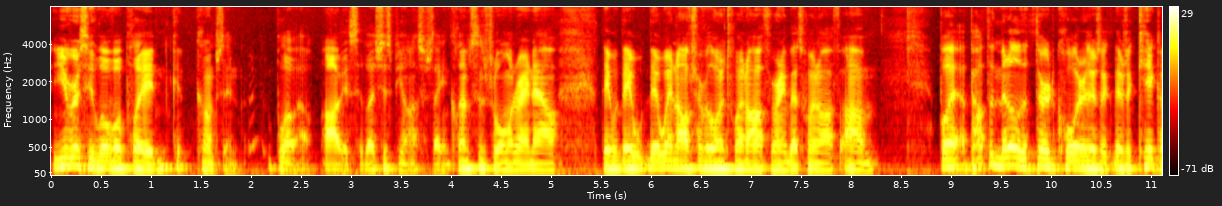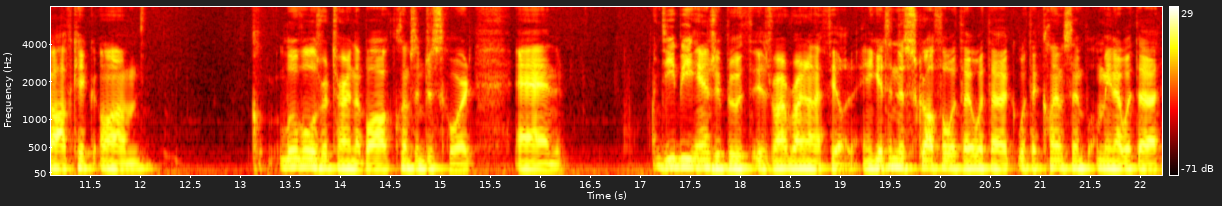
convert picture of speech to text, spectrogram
University of Louisville played Clemson blowout. Obviously, let's just be honest for a second. Clemson's rolling right now. They they they went off. Trevor Lawrence went off. Running backs went off. Um, but about the middle of the third quarter, there's a there's a kickoff. Kick um, Louisville's returned the ball. Clemson just scored, and DB Andrew Booth is run, running on the field, and he gets in this scruffle with a with the with the Clemson, I mean uh, with the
